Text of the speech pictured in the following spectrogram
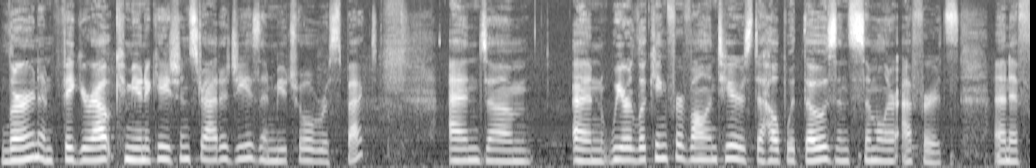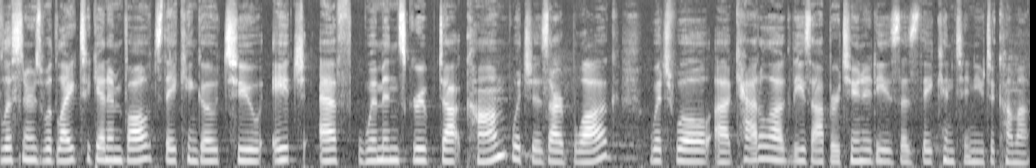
learn and figure out communication strategies and mutual respect. And um, and we are looking for volunteers to help with those and similar efforts. And if listeners would like to get involved, they can go to hfwomensgroup.com, which is our blog, which will uh, catalog these opportunities as they continue to come up.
